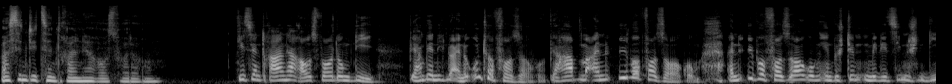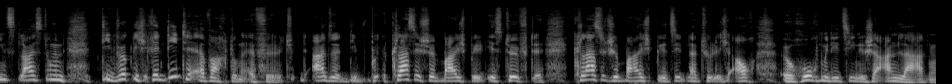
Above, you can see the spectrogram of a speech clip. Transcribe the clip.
Was sind die zentralen Herausforderungen? Die zentralen Herausforderungen, die wir haben ja nicht nur eine Unterversorgung, wir haben eine Überversorgung. Eine Überversorgung in bestimmten medizinischen Dienstleistungen, die wirklich Renditeerwartungen erfüllt. Also die klassische Beispiel ist Hüfte. Klassische Beispiel sind natürlich auch äh, hochmedizinische Anlagen,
